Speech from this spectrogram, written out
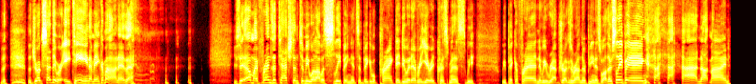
the, the drugs said they were 18. I mean, come on. you say, oh, my friends attached them to me while I was sleeping. It's a big prank. They do it every year at Christmas. We, we pick a friend and we wrap drugs around their penis while they're sleeping. Not mine.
